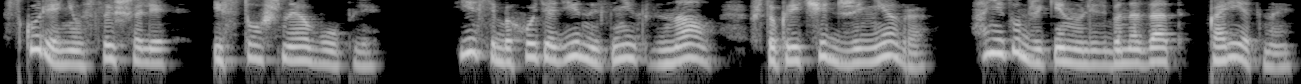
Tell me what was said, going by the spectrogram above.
Вскоре они услышали истошные вопли. Если бы хоть один из них знал, что кричит Женевра, они тут же кинулись бы назад к каретной.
